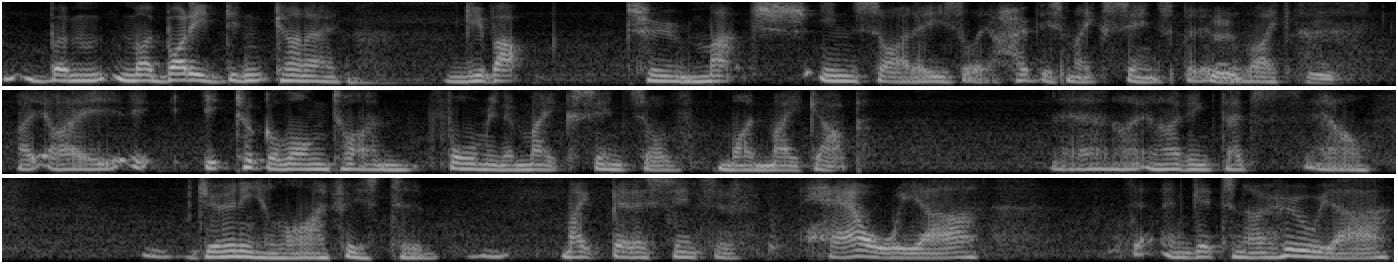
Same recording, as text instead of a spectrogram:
but m- my body didn't kind of give up too much inside easily. I hope this makes sense, but it was like I, I it, it took a long time for me to make sense of my makeup, and I, and I think that's our journey in life is to make better sense of how we are and get to know who we are,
